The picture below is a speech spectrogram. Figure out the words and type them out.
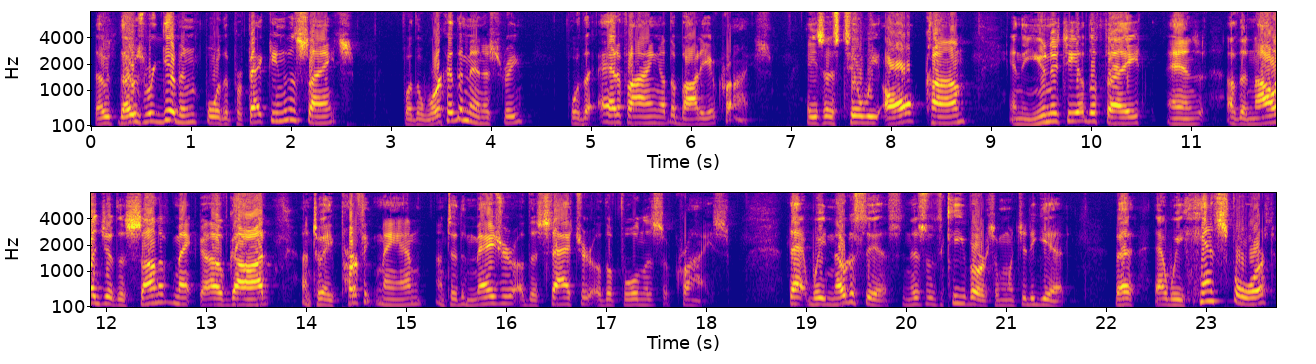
Those, those were given for the perfecting of the saints, for the work of the ministry, for the edifying of the body of Christ. He says, till we all come in the unity of the faith and of the knowledge of the Son of, of God unto a perfect man, unto the measure of the stature of the fullness of Christ. That we, notice this, and this is the key verse I want you to get, that, that we henceforth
